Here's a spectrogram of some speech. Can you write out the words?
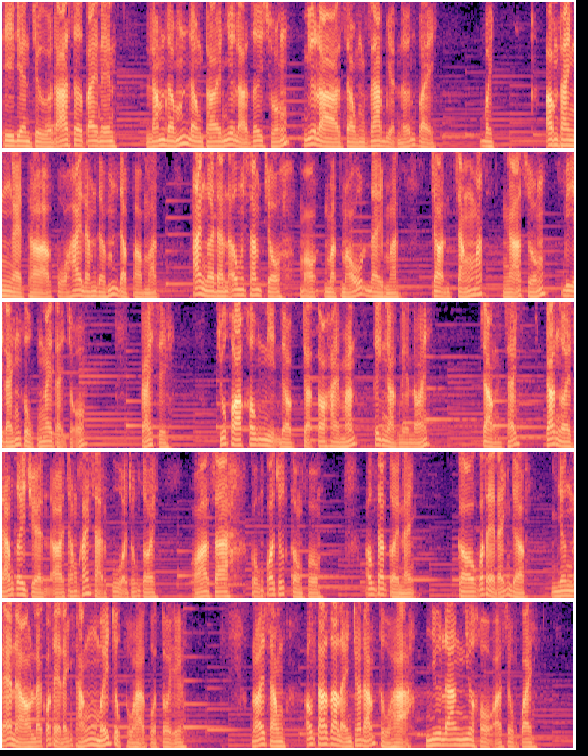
thì Điền Trừ đã giơ tay lên, lắm đấm đồng thời như là rơi xuống, như là dòng ra biển lớn vậy. Bịch, âm thanh nghẹt thở của hai lắm đấm đập vào mặt. Hai người đàn ông xăm trổ, mặt máu đầy mặt, trợn trắng mắt, ngã xuống, bị đánh gục ngay tại chỗ. Cái gì? Chú Khoa không nhịn được trợn to hai mắt, kinh ngạc liền nói. Chẳng trách, các người dám gây chuyện ở trong khách sạn của chúng tôi. Hóa ra cũng có chút công phu. Ông ta cười lạnh, cậu có thể đánh được, nhưng lẽ nào lại có thể đánh thắng mấy chục thủ hạ của tôi ư? Nói xong, ông ta ra lệnh cho đám thủ hạ như lang như hổ ở xung quanh.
